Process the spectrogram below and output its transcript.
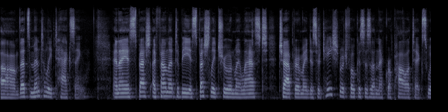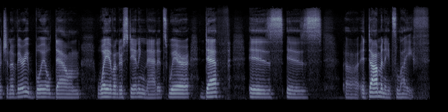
Um, that's mentally taxing. And I especially I found that to be especially true in my last chapter of my dissertation, which focuses on necropolitics, which in a very boiled down way of understanding that, it's where death is is uh, it dominates life.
